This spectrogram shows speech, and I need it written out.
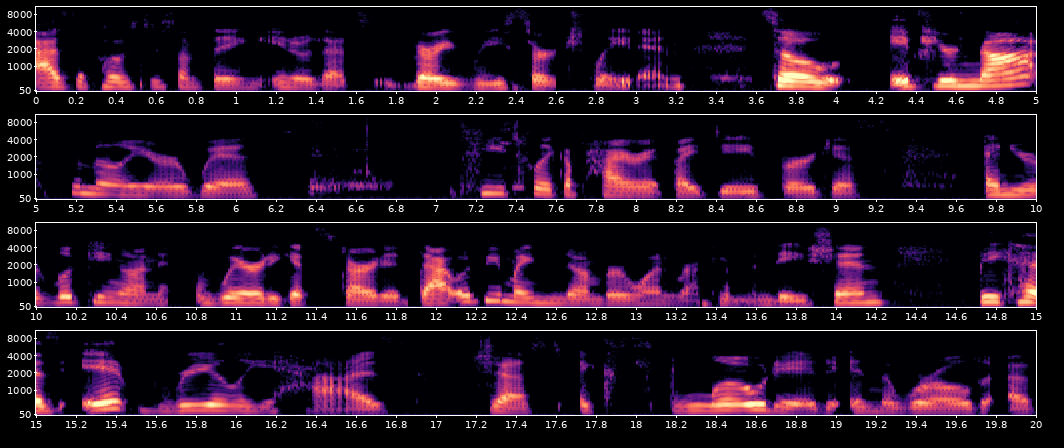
as opposed to something, you know, that's very research laden. So if you're not familiar with Teach Like a Pirate by Dave Burgess and you're looking on where to get started, that would be my number one recommendation because it really has just exploded in the world of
